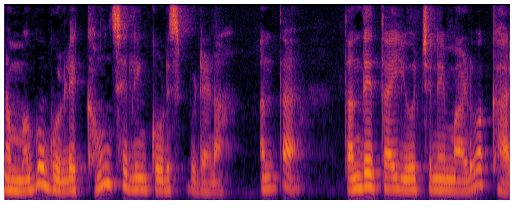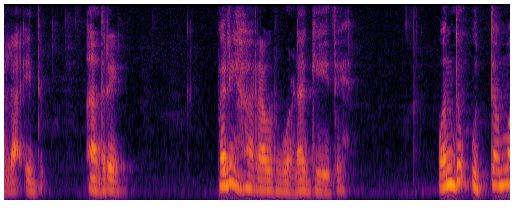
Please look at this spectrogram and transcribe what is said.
ನಮ್ಮ ಮಗುಗೆ ಒಳ್ಳೆ ಕೌನ್ಸೆಲಿಂಗ್ ಕೊಡಿಸ್ಬಿಡೋಣ ಅಂತ ತಂದೆ ತಾಯಿ ಯೋಚನೆ ಮಾಡುವ ಕಾಲ ಇದು. ಆದರೆ ಪರಿಹಾರ ಅವ್ರ ಒಳಗೆ ಇದೆ. ಒಂದು ಉತ್ತಮ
